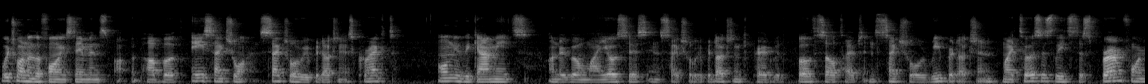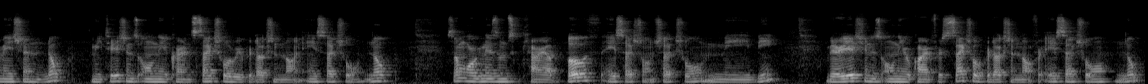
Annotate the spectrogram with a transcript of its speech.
Which one of the following statements about both asexual and sexual reproduction is correct? Only the gametes undergo meiosis in sexual reproduction compared with both cell types in sexual reproduction. Mitosis leads to sperm formation. Nope. Mutations only occur in sexual reproduction, non-asexual. Nope. Some organisms carry out both asexual and sexual, maybe. Variation is only required for sexual production, not for asexual. Nope.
